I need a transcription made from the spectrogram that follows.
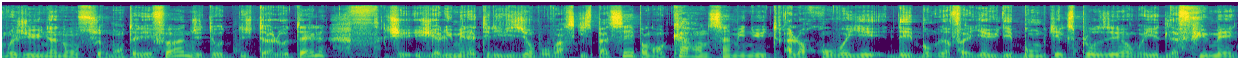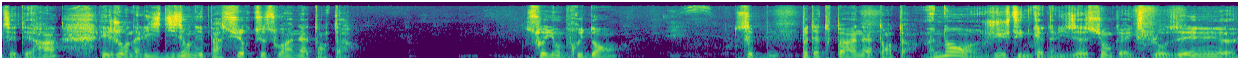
moi, j'ai eu une annonce sur mon téléphone, j'étais à l'hôtel, j'ai allumé la télévision pour voir ce qui se passait. Pendant 45 minutes, alors qu'on voyait des bombes, enfin, il y a eu des bombes qui explosaient, on voyait de la fumée, etc., les journalistes disaient on n'est pas sûr que ce soit un attentat. Soyons prudents, c'est peut-être pas un attentat. Mais non, juste une canalisation qui a explosé, euh,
